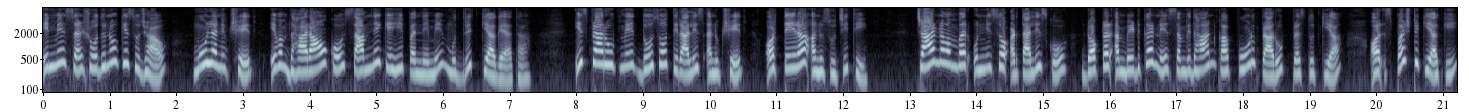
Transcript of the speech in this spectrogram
इनमें संशोधनों के सुझाव, मूल अनुच्छेद एवं धाराओं को सामने के ही पन्ने में मुद्रित किया गया था। इस प्रारूप में दो अनुच्छेद और 13 अनुसूची थी। 4 नवंबर 1948 को डॉक्टर अंबेडकर ने संविधान का पूर्ण प्रारूप प्रस्तुत किया और स्पष्ट किया कि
